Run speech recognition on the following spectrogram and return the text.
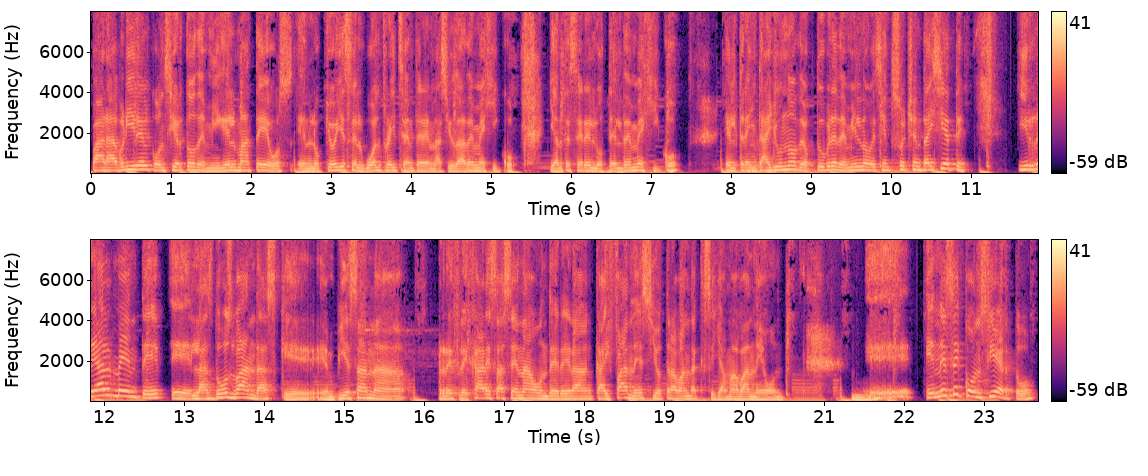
para abrir el concierto de Miguel Mateos en lo que hoy es el World Trade Center en la Ciudad de México y antes era el Hotel de México, el 31 de octubre de 1987. Y realmente eh, las dos bandas que empiezan a reflejar esa escena donde eran Caifanes y otra banda que se llamaba Neón. Eh, en ese concierto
